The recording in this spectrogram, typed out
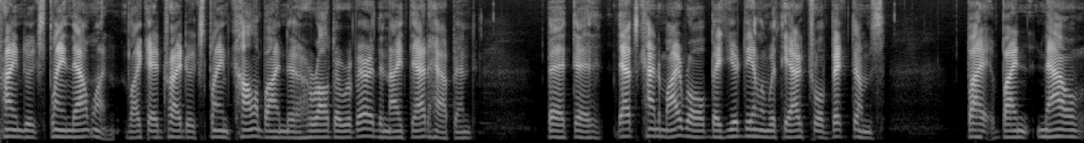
trying to explain that one, like I had tried to explain Columbine to Geraldo Rivera the night that happened. But uh, that's kind of my role. But you're dealing with the actual victims. By by now,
